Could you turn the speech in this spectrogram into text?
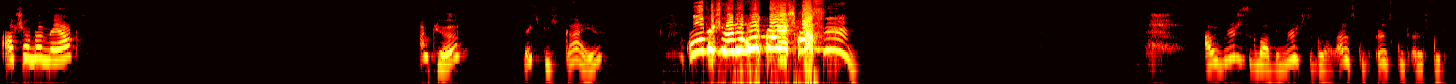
Auch schon bemerkt? Danke. Richtig geil. Und ich werde runtergeschossen! Aber Bridge ist gebaut, die Bridge gebaut. Alles gut, alles gut, alles gut.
